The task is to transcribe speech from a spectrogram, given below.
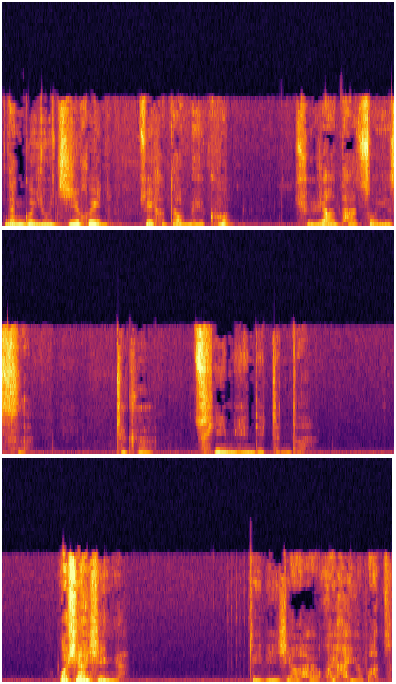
能够有机会呢，最后到美国去让他做一次这个催眠的诊断。我相信啊。对你小孩会很有帮助。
